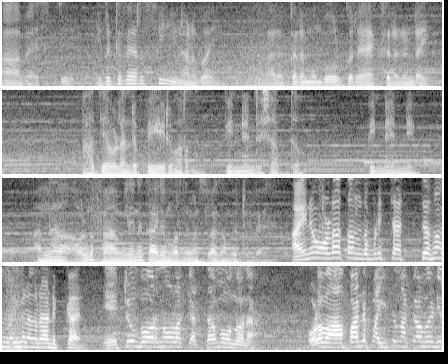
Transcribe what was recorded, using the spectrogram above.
ആ ബെസ്റ്റ് ഇതൊക്കെ വേറെ സീനാണ് ബായ് അരക്കൊല്ലം മുമ്പ് അവൾക്കൊരു ആക്സിഡന്റ് ഉണ്ടായി. ആദ്യം അവൾ എന്റെ പേര് മറന്നു. പിന്നെ എന്റെ ശബ്ദം. പിന്നെ എന്നെയും. അല്ല അവളുടെ ഫാമിലിനെ കാര്യം പറഞ്ഞ് മനസ്സിലാക്കാൻ പറ്റൂലേ? അതിനെ ഓടെ തന്തപ്പടി ചറ്റ സമ്മതിക്കണം അങ്ങനെ അടുക്കാൻ. ഏറ്റവും ഓളെ കെട്ടാൻ പോകുന്നവനാ. ഓളെ വാപ്പാന്റെ പൈസ നക്കാൻ വേണ്ടി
